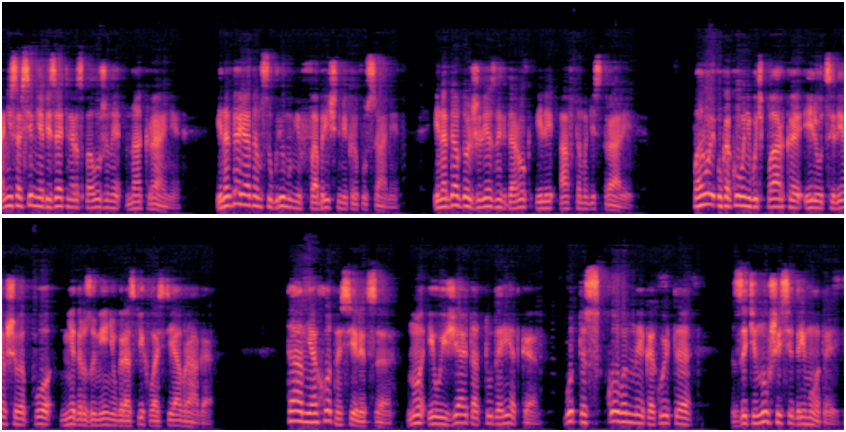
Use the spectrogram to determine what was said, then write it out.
Они совсем не обязательно расположены на окраине, иногда рядом с угрюмыми фабричными корпусами, иногда вдоль железных дорог или автомагистралей, порой у какого-нибудь парка или уцелевшего по недоразумению городских властей оврага. Там неохотно селятся, но и уезжают оттуда редко, будто скованные какой-то затянувшейся дремотой.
